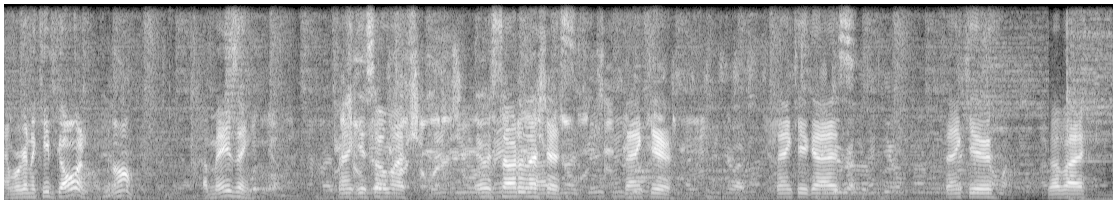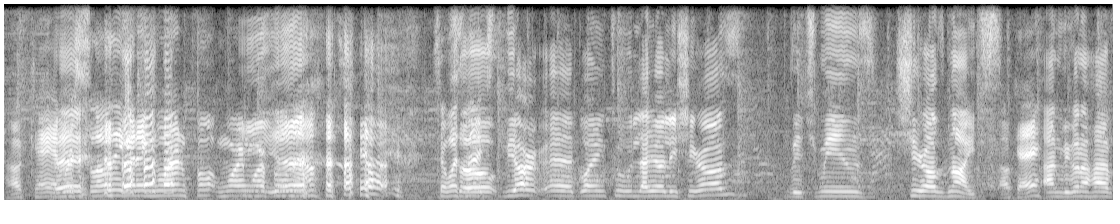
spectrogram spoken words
And we're gonna keep going. yeah. Amazing. Thank you so much. It was so delicious. Thank you. Thank you guys. Thank you. Bye bye. Okay, and we're slowly getting more and full, more and more full now. so what's so next? we are uh, going to Layali Shiraz, which means Shiraz Nights. Okay. And we're gonna have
